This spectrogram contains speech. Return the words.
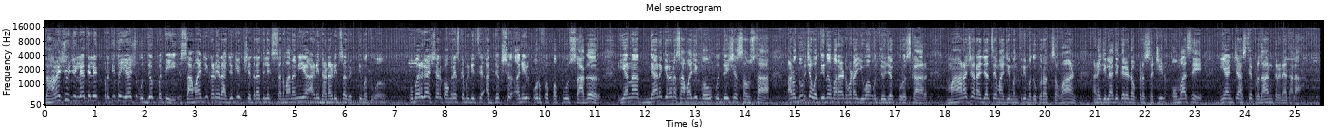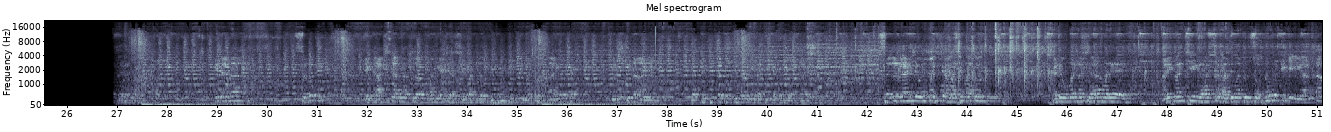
धाराशिव जिल्ह्यातील एक प्रतित यश उद्योगपती सामाजिक आणि राजकीय क्षेत्रातील एक सन्माननीय आणि धडाडीचं व्यक्तिमत्व. उमरगा शहर काँग्रेस कमिटीचे अध्यक्ष अनिल उर्फ पप्पू सागर यांना ज्ञानकिरण सामाजिक बहुउद्देशीय संस्था अणदूरच्या वतीनं मराठवाडा युवा उद्योजक पुरस्कार. महाराष्ट्र राज्याचे माजी मंत्री मधुकरराव चव्हाण आणि जिल्हाधिकारी डॉक्टर सचिन ओमासे यांच्या हस्ते प्रदान करण्यात आला एक राजकारणातलं उमरग्याच्या क्षेत्रातलं खूप दृष्टीनं आणि प्रकृतीच्या दृष्टीनं देखील अतिशय गरीब असणार आहे. लँड डेव्हलपमेंटच्या माध्यमातून आणि उमरगा शहरामध्ये अनेकांची घराच्या माध्यमातून स्वप्नपूर्ती केली. आता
